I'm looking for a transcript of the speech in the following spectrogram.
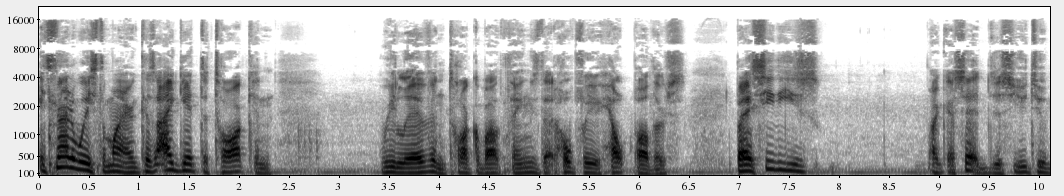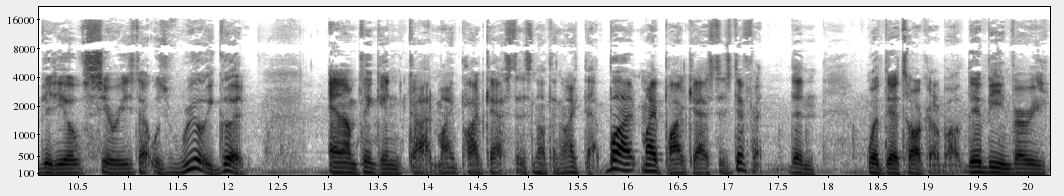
it's not a waste of mine because I get to talk and relive and talk about things that hopefully help others. But I see these like I said, this YouTube video series that was really good. And I'm thinking, God, my podcast is nothing like that. But my podcast is different than what they're talking about. They're being very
